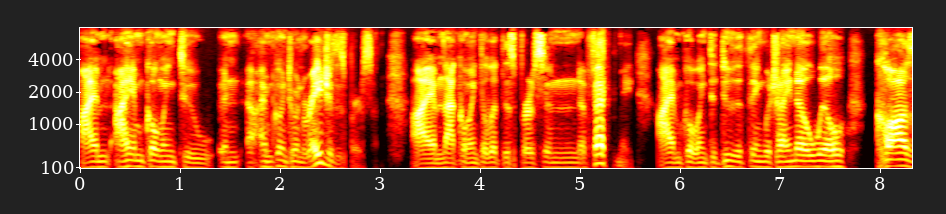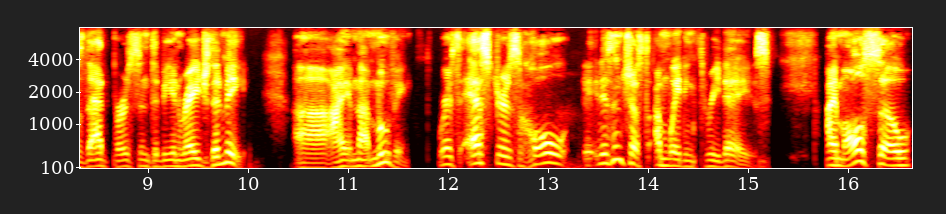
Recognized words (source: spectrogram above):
I'm I am going to and I'm going to enrage this person. I am not going to let this person affect me. I'm going to do the thing which I know will cause that person to be enraged at me. Uh, I am not moving. Whereas Esther's whole it isn't just I'm waiting three days. I'm also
